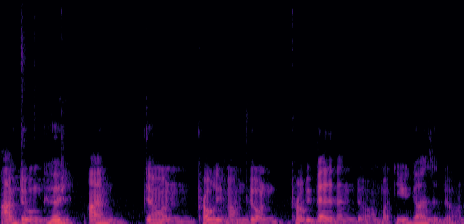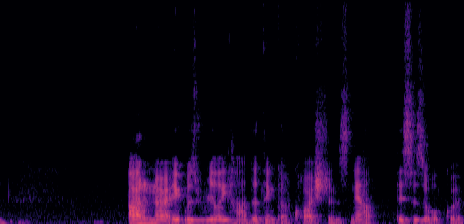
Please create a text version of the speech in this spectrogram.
I'm doing good. I'm doing probably I'm doing probably better than doing what you guys are doing. I don't know. It was really hard to think of questions. Now this is awkward.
